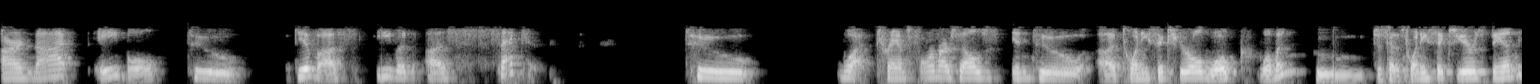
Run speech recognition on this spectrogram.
are not able to give us even a second to what transform ourselves into a 26 year old woke woman who just has 26 years in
